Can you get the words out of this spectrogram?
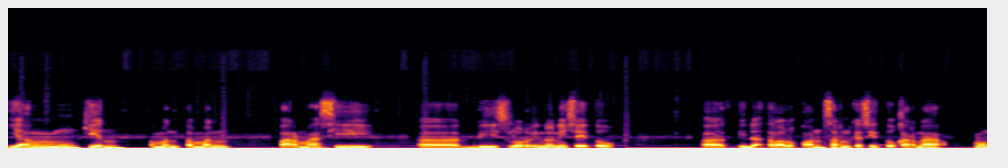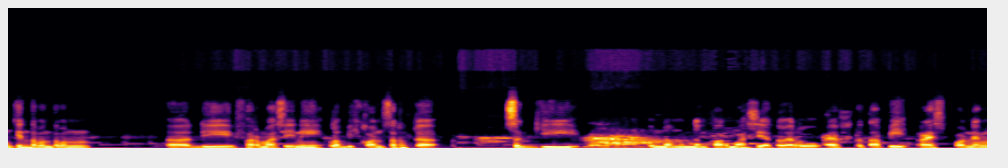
yang mungkin teman-teman farmasi uh, di seluruh Indonesia itu uh, tidak terlalu concern ke situ karena mungkin teman-teman uh, di farmasi ini lebih concern ke segi undang-undang farmasi atau RUF tetapi respon yang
